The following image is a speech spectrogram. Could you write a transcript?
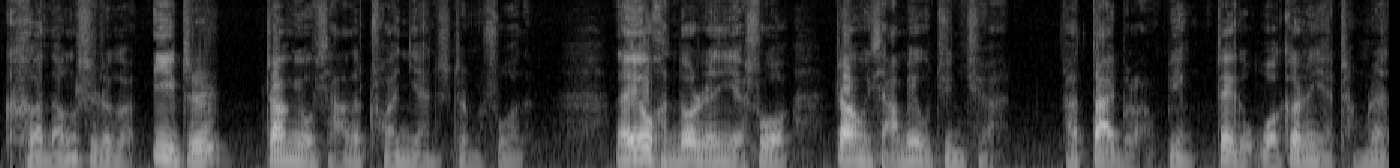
可能是这个。一直张幼霞的传言是这么说的。那有很多人也说。张永霞没有军权，他带不了兵，这个我个人也承认。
